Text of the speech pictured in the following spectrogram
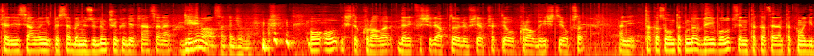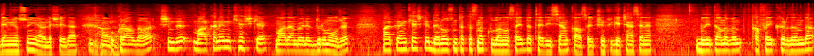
Thaddeus Young'ın gitmesine ben üzüldüm çünkü geçen sene Geri mi alsak acaba? o, o işte kurallar Derek Fisher yaptı öyle bir şey yapacak diye o kural değişti yoksa hani takas olan takımda wave olup senin takas eden takıma gidemiyorsun ya öyle şeyler. Doğru. Bu kural da var. Şimdi Markkanen'i keşke madem böyle bir durum olacak Markkanen keşke DeRozan takasına kullanılsaydı da Young kalsaydı. Çünkü geçen sene Billy Donovan kafayı kırdığında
